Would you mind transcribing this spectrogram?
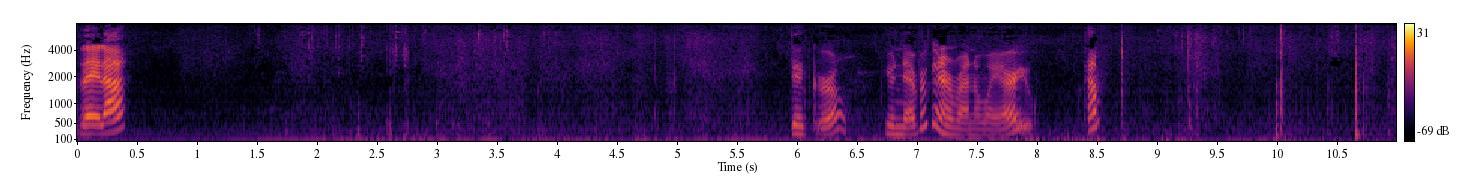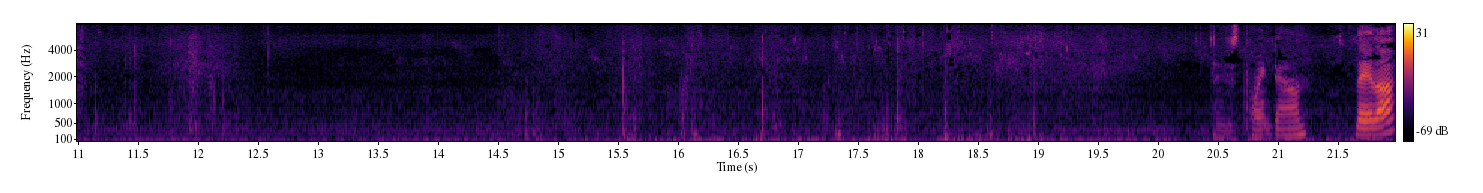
Layla? Good girl. You're never going to run away, are you? Come. And just point down. Layla?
